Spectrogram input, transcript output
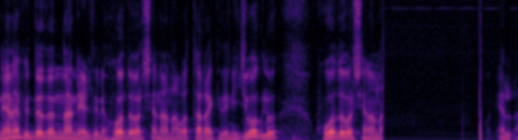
ನೆನಪಿದ್ದದನ್ನು ನಾನು ಹೇಳ್ತೇನೆ. ಹೋದ ವರ್ಷ ನಾನು ಅವತಾರ ಹಾಕಿದೆ ನಿಜವಾಗ್ಲೂ ಹೋದ ವರ್ಷ ನಾನು ಅಲ್ಲ,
